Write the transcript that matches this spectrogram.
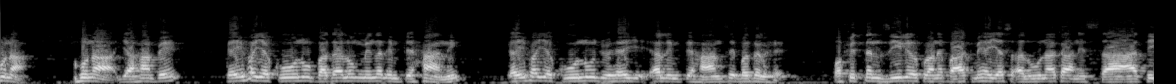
ہنا ہنا یہاں پہ۔ کیف یکون بدل من الامتحان؟ کیف یکون جو ہے یہ الامتحان سے بدل ہے۔ اور تنزیل اور قرآن پاک میں ہے یس الونا کا نساتی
